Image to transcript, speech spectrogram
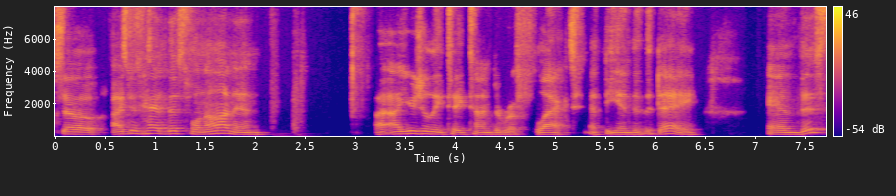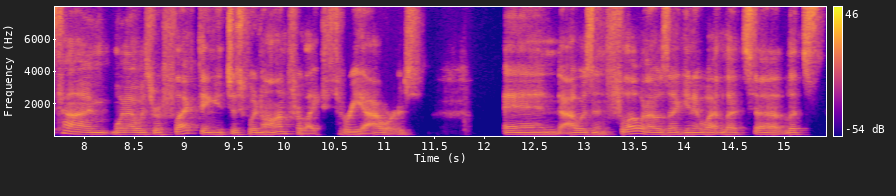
So I just had this one on, and I, I usually take time to reflect at the end of the day. And this time, when I was reflecting, it just went on for like three hours, and I was in flow. And I was like, you know what? Let's uh, let's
